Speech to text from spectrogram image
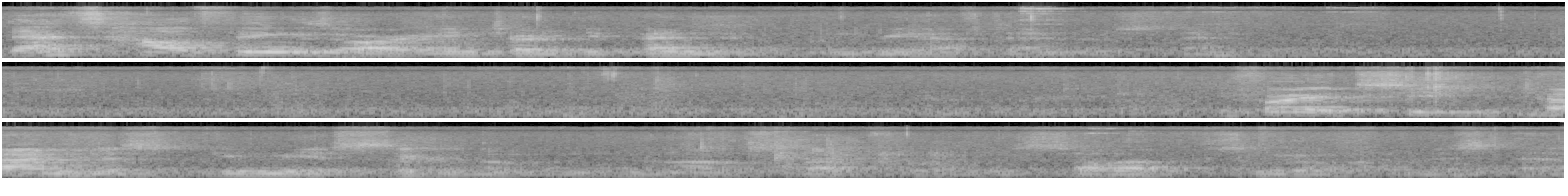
That's how things are interdependent and we have to understand. If I exceed the time, just give me a signal and then I'll stop for the we don't want to miss that.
